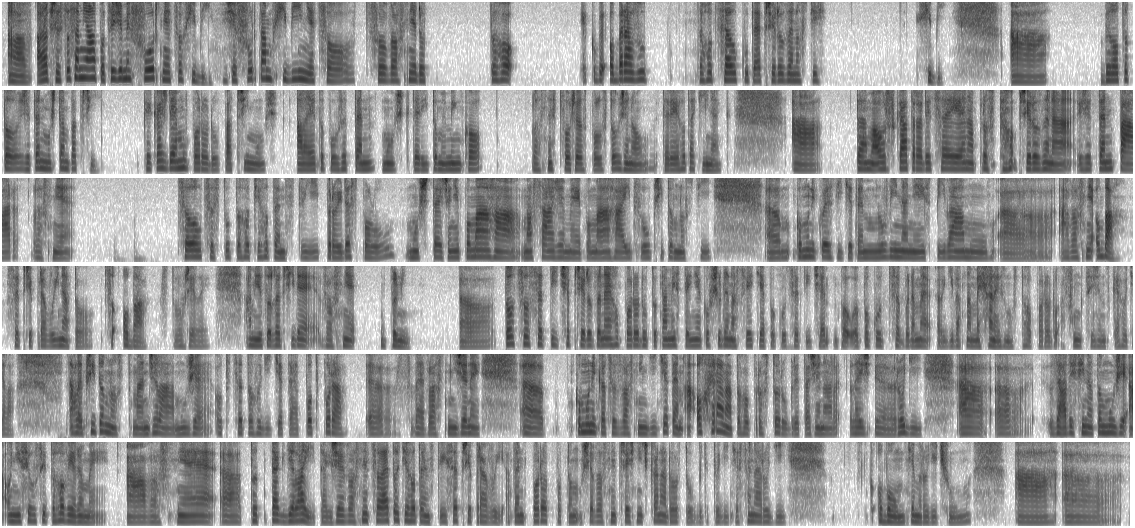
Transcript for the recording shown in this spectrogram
A, ale přesto jsem měla pocit, že mi furt něco chybí. Že furt tam chybí něco, co vlastně do toho jakoby obrazu toho celku, té přirozenosti chybí. A bylo to to, že ten muž tam patří. Ke každému porodu patří muž, ale je to pouze ten muž, který to miminko vlastně stvořil spolu s tou ženou, tedy jeho tatínek. A ta maorská tradice je naprosto přirozená, že ten pár vlastně celou cestu toho těhotenství projde spolu. Muž té ženě pomáhá masážemi, pomáhá jí svou přítomností, um, komunikuje s dítětem, mluví na něj, zpívá mu a, a vlastně oba se připravují na to, co oba stvořili. A mně tohle přijde vlastně úplný. Eh, to, co se týče přirozeného porodu, to tam je stejně jako všude na světě, pokud se, týče, pokud se budeme dívat na mechanismus toho porodu a funkci ženského těla. Ale přítomnost manžela, muže, otce toho dítěte, podpora eh, své vlastní ženy, eh, komunikace s vlastním dítětem a ochrana toho prostoru, kde ta žena lež, rodí a, a závisí na tom muži a oni jsou si toho vědomi a vlastně eh, to tak dělají. Takže vlastně celé to těhotenství se připravují a ten porod potom už je vlastně třešnička na dortu, kdy to dítě se narodí k obou těm rodičům. A, eh,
